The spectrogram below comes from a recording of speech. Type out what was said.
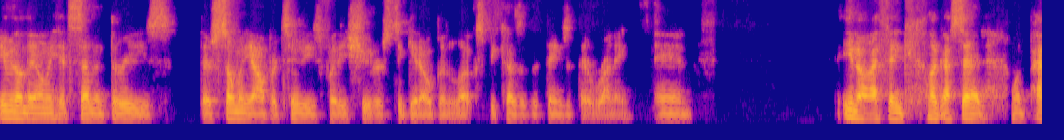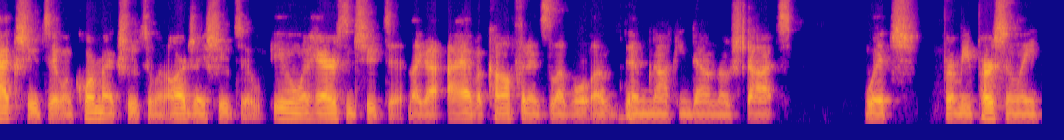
even though they only hit seven threes, there's so many opportunities for these shooters to get open looks because of the things that they're running. And you know, I think, like I said, when Pack shoots it, when Cormac shoots it, when RJ shoots it, even when Harrison shoots it, like I, I have a confidence level of them knocking down those shots, which for me personally,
